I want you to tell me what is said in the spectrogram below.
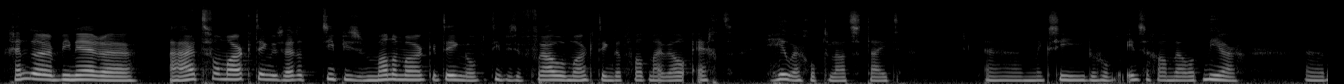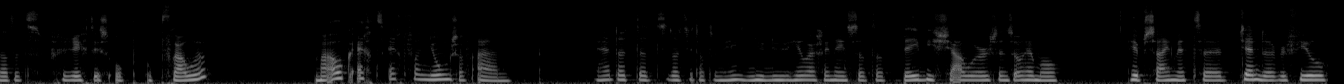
genderbinaire aard van marketing, dus hè, dat typische mannenmarketing of typische vrouwenmarketing, dat valt mij wel echt heel erg op de laatste tijd. Um, ik zie bijvoorbeeld op Instagram wel wat meer uh, dat het gericht is op, op vrouwen. Maar ook echt, echt van jongs af aan. Dat, dat, dat je dat nu, nu heel erg ineens dat, dat baby showers en zo helemaal hip zijn met uh, gender reveal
